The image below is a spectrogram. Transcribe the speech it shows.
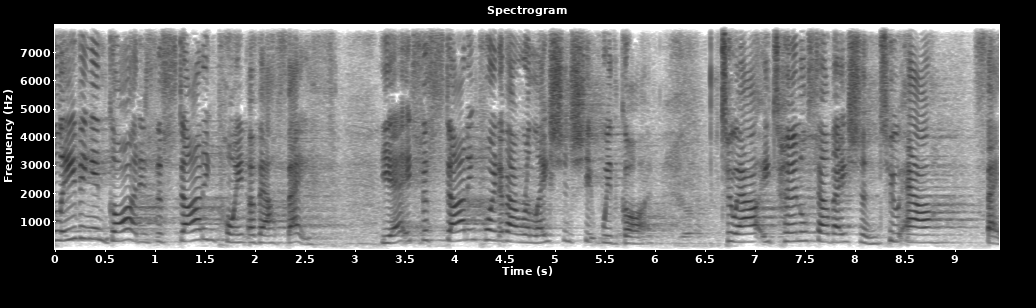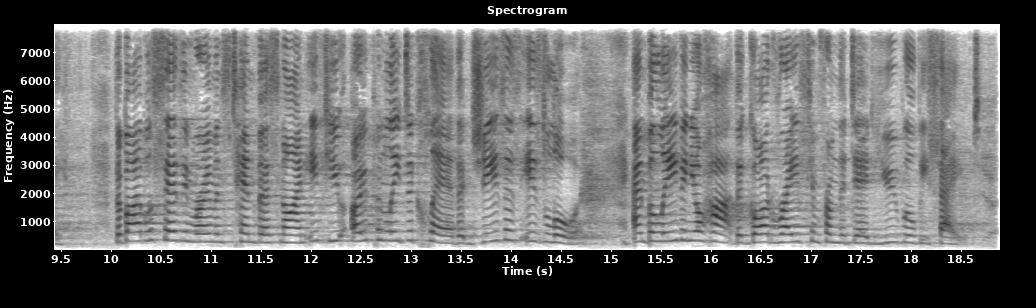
Believing in God is the starting point of our faith. Yeah, it's the starting point of our relationship with God, to our eternal salvation, to our faith. The Bible says in Romans 10, verse 9, if you openly declare that Jesus is Lord and believe in your heart that God raised him from the dead, you will be saved. Yeah.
